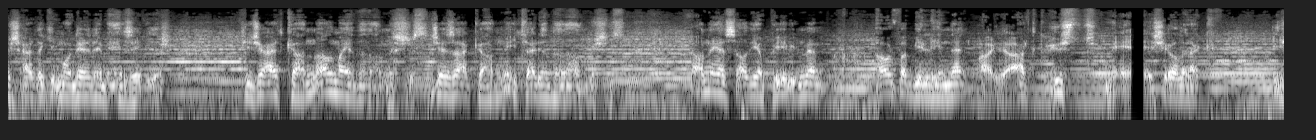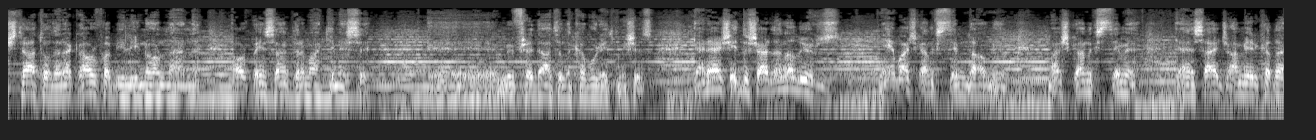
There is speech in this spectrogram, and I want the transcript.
Dışarıdaki modele de benzeyebilir. Ticaret kanunu Almanya'dan almışız. Ceza kanunu İtalya'dan almışız. Anayasal yapıyı bilmem Avrupa Birliği'nden artık üst şey olarak, iştahat olarak Avrupa Birliği normlarını, Avrupa İnsan Hakları Mahkemesi e, müfredatını kabul etmişiz. Yani her şeyi dışarıdan alıyoruz. Niye başkanlık sistemi de? Başkanlık sistemi yani sadece Amerika'da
